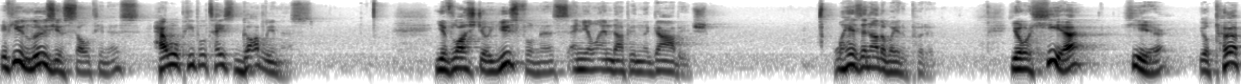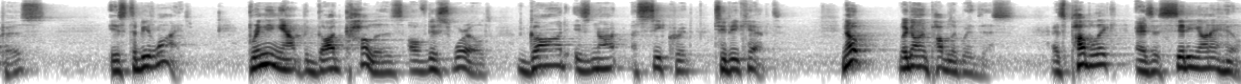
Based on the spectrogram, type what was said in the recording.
If you lose your saltiness, how will people taste godliness? You've lost your usefulness and you'll end up in the garbage. Well, here's another way to put it. You're here, here, your purpose is to be light, bringing out the God colors of this world. God is not a secret to be kept. Nope, we're going public with this. As public as a city on a hill.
